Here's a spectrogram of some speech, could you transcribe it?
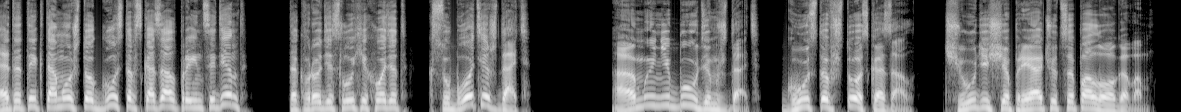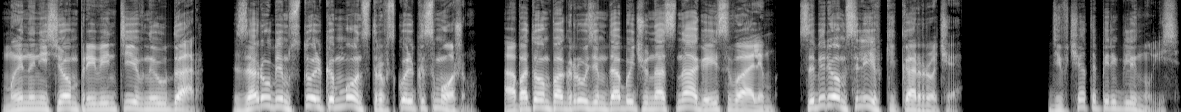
Это ты к тому, что Густав сказал про инцидент? Так вроде слухи ходят к субботе ждать. А мы не будем ждать. Густав что сказал? Чудища прячутся по логовам. Мы нанесем превентивный удар. Зарубим столько монстров, сколько сможем. А потом погрузим добычу на снага и свалим. Соберем сливки, короче. Девчата переглянулись.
